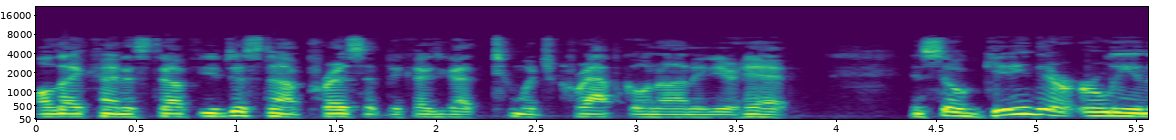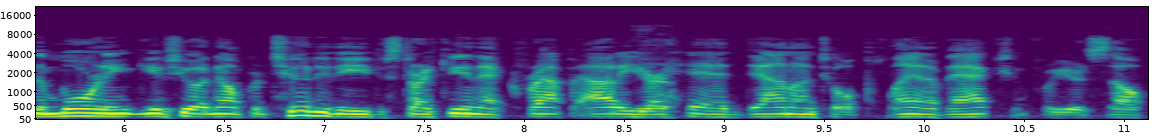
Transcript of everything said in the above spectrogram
all that kind of stuff. You're just not present because you got too much crap going on in your head. And so getting there early in the morning gives you an opportunity to start getting that crap out of your head down onto a plan of action for yourself.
